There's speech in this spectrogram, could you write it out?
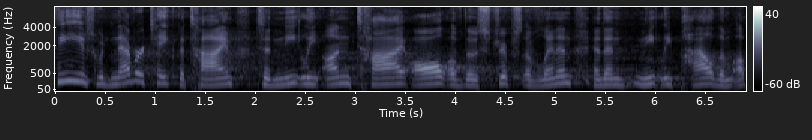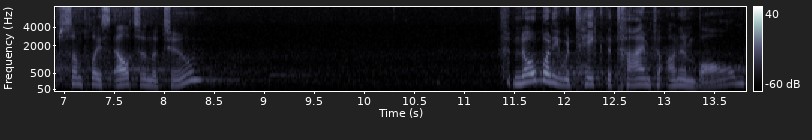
Thieves would never take the time to neatly untie all of those strips of linen and then neatly pile them up someplace else in the tomb. Nobody would take the time to unembalm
